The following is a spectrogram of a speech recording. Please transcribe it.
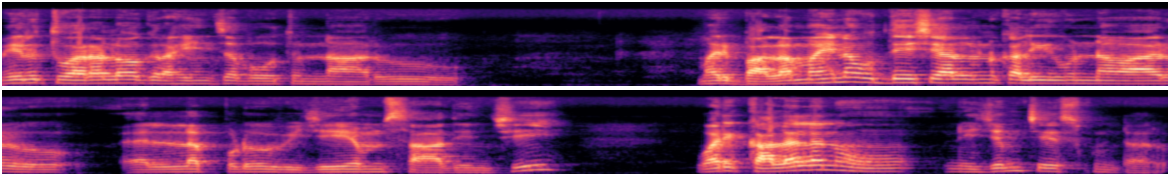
మీరు త్వరలో గ్రహించబోతున్నారు. మరి బలమైన ఉద్దేశాలను కలిగి ఉన్నవారు ఎల్లప్పుడూ విజయం సాధించి వారి కళలను నిజం చేసుకుంటారు.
